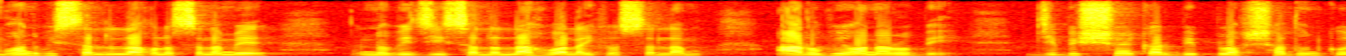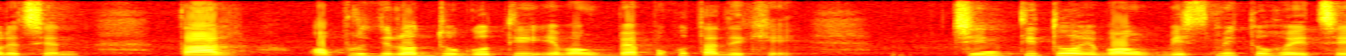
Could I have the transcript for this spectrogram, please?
মহানবী সাল্লাহ সাল্লামে নবীজি সাল্লাহ আলাইসাল্লাম আরবে অনারবে যে বিস্ময়কর বিপ্লব সাধন করেছেন, তার অপ্রতিরোধ্য গতি এবং ব্যাপকতা দেখে চিন্তিত এবং বিস্মিত হয়েছে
